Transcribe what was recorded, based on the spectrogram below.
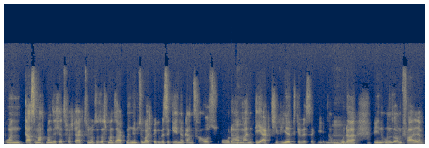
Und das macht man sich jetzt verstärkt zunutze, dass man sagt, man nimmt zum Beispiel gewisse Gene ganz raus oder man deaktiviert gewisse Gene. Mhm. Oder wie in unserem Fall,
